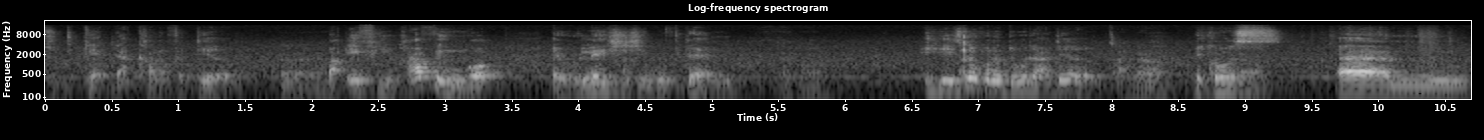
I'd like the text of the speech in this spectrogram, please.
to get that kind of a deal. Mm. But if you haven't got a relationship with them, mm-hmm. he's not going to do that deal. I know. Because, I know. Um,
